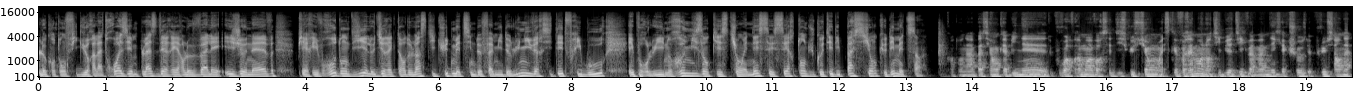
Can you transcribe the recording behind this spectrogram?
Le canton figure à la troisième place derrière le Valais et Genève. Pierre-Yves Rodondy est le directeur de l'Institut de médecine de famille de l'Université de Fribourg. Et pour lui, une remise en question est nécessaire tant du côté des patients que des médecins quand on a un patient au cabinet, de pouvoir vraiment avoir cette discussion. Est-ce que vraiment l'antibiotique va m'amener quelque chose de plus? On a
